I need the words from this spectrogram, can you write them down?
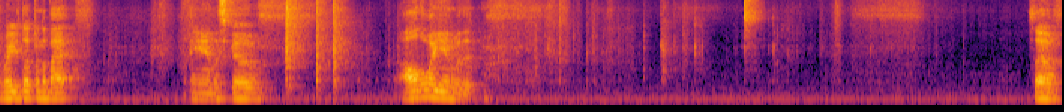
raised up in the back. And let's go all the way in with it. So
